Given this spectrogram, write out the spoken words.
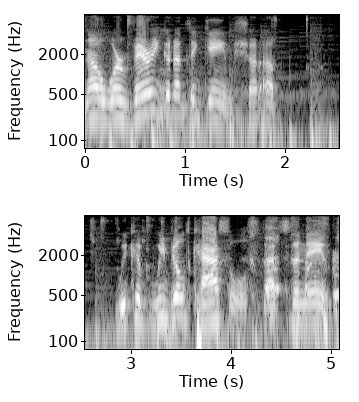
No, we're very good at the game. Shut up. We could we build castles. That's the name.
